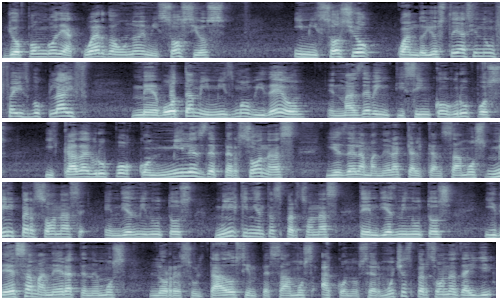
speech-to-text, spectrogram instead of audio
yo pongo de acuerdo a uno de mis socios y mi socio, cuando yo estoy haciendo un Facebook Live, me bota mi mismo video en más de 25 grupos y cada grupo con miles de personas y es de la manera que alcanzamos mil personas en 10 minutos, 1500 personas en 10 minutos y de esa manera tenemos los resultados y empezamos a conocer muchas personas, de ahí,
